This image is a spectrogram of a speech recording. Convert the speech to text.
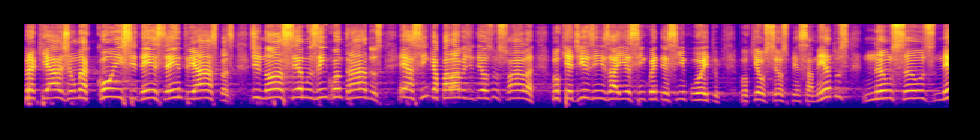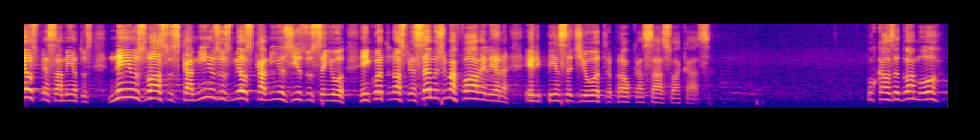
para que haja uma coincidência, entre aspas, de nós sermos encontrados. É assim que a palavra de Deus nos fala. Porque diz em Isaías 55, 8, porque os seus pensamentos não são os meus pensamentos, nem os vossos caminhos, os meus caminhos, diz o Senhor. Enquanto nós pensamos de uma forma, Helena, ele pensa de outra para alcançar a sua casa. Por causa do amor.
